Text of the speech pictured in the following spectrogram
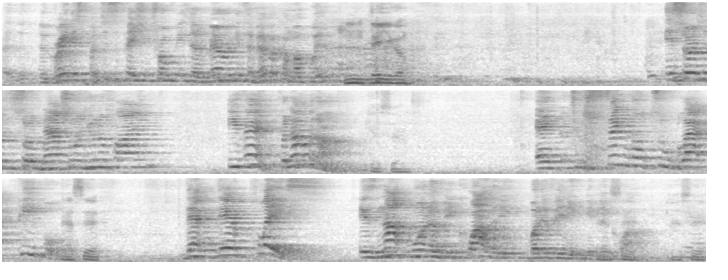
uh, the, the greatest participation trophies that Americans have ever come up with, Mm, there you go. it serves as a sort of national unifying event, phenomenon. Yes, sir. And to signal to black people That's it. that their place is not one of equality, but of any That's it. inequality. That's it.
